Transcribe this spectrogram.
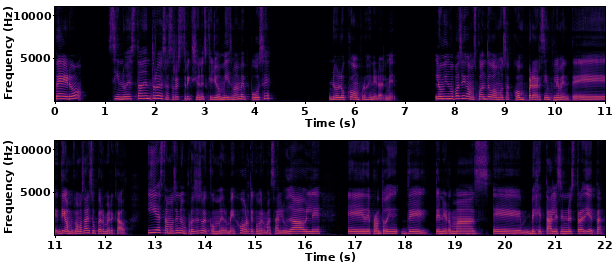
pero si no está dentro de esas restricciones que yo misma me puse, no lo compro generalmente. Lo mismo pasa, digamos, cuando vamos a comprar simplemente, eh, digamos, vamos al supermercado y estamos en un proceso de comer mejor, de comer más saludable, eh, de pronto de, tener más eh, vegetales en nuestra dieta,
